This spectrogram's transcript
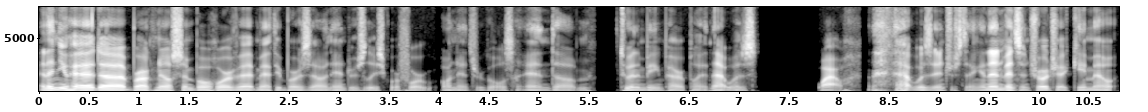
And then you had uh, Brock Nelson, Bo Horvat, Mathew Barzal, and Anders Lee score four unanswered goals, and um, two of them being power play. And that was, wow, that was interesting. And then Vincent Trocheck came out.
